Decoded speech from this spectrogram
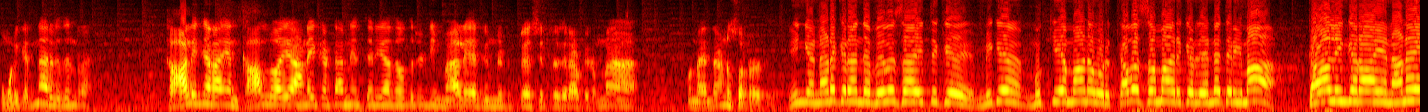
உங்களுக்கு என்ன இருக்குதுன்ற? காளிங்கராயன் கால்வாயை அணை கட்டானே தெரியாத வந்துட்டு நீ மேலே நின்றுட்டு பேசிட்டு இருக்கிற அப்படின்னம்னா உன்னை என்னன்னு சொல்றது? இங்க நடக்கிற அந்த விவசாயத்துக்கு மிக முக்கியமான ஒரு கவசமா இருக்கிறது என்ன தெரியுமா? காளிங்கராயன் அணை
